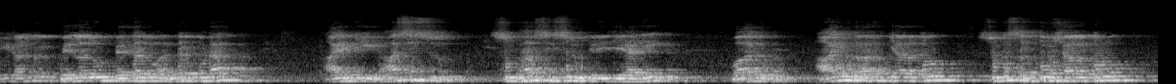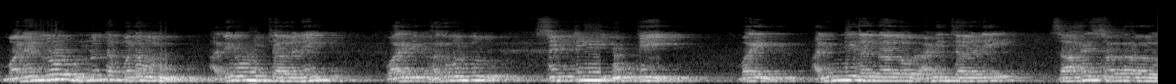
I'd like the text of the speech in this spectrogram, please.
మీరందరూ పిల్లలు పెద్దలు అందరూ కూడా ఆయనకి ఆశీస్సులు శుభాశీస్సులు తెలియజేయాలి. వారు ఆయుధ ఆరోగ్యాలతో సుఖ సంతోషాలతో మరెన్నో ఉన్నత పదవులు అధిరోహించాలని వారికి భగవంతుడు శక్తి యుక్తి మరి అన్ని రంగాల్లో రాణించాలని సహాయ సహకారాలు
